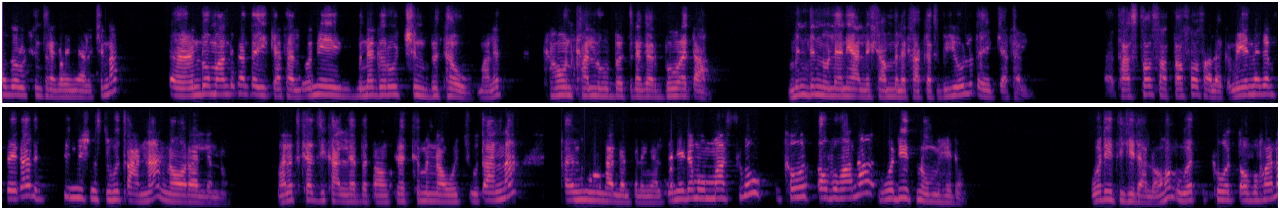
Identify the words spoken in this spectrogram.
ነገሮችን ትነግረኛለች። እና እንደውም አንድ ቀን ጠይቂያታለሁ እኔ ነገሮችን ብተው ማለት ካሁን ካለሁበት ነገር ብወጣ ምንድን ነው ለእኔ ያለሽ አመለካከት ብዬ ሁሉ ጠይቂያታለሁ ታስታውስ አታስታውስ አላውቅም። ይሄን ነገር ጠይቃት ትንሽ ውስጥ ውጣና እናወራለን ነው ማለት ከዚህ ካለበት አሁን ከህክምና ውጭ ውጣና እንሆናለን ትለኛለች እኔ ደግሞ የማስበው ከወጣው በኋላ ወዴት ነው የምሄደው? ወዴት ይሄዳለሁ አሁን ከወጣው በኋላ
